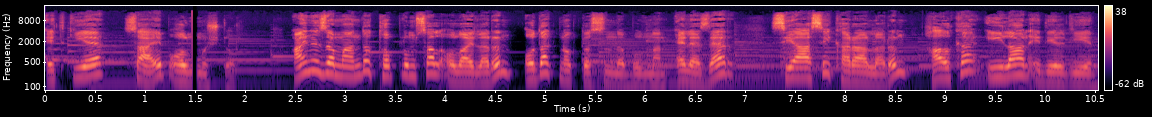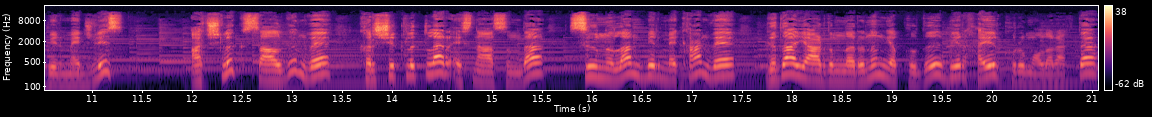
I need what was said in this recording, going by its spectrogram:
etkiye sahip olmuştur. Aynı zamanda toplumsal olayların odak noktasında bulunan Elezer, siyasi kararların halka ilan edildiği bir meclis, açlık, salgın ve karışıklıklar esnasında sığınılan bir mekan ve gıda yardımlarının yapıldığı bir hayır kurumu olarak da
